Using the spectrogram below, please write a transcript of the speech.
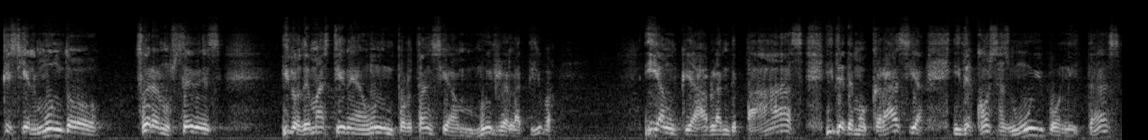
que si el mundo fueran ustedes y lo demás tiene una importancia muy relativa. Y aunque hablan de paz y de democracia y de cosas muy bonitas,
